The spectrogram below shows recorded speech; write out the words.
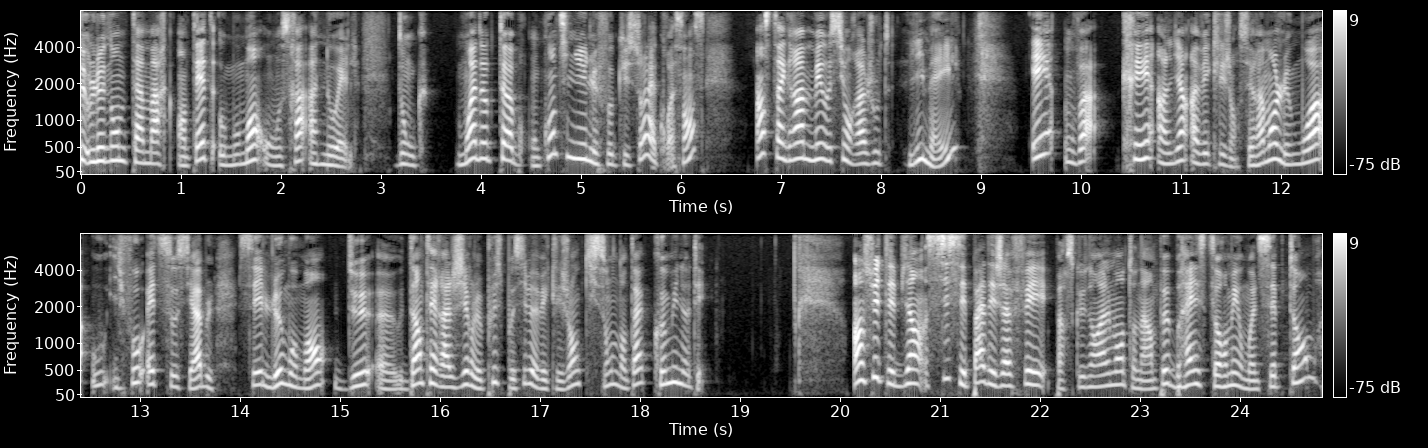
le nom de ta marque en tête au moment où on sera à Noël. Donc mois d'octobre, on continue le focus sur la croissance, Instagram, mais aussi on rajoute l'email et on va créer un lien avec les gens. C'est vraiment le mois où il faut être sociable. C'est le moment de euh, d'interagir le plus possible avec les gens qui sont dans ta communauté. Ensuite, eh bien, si c'est pas déjà fait, parce que normalement en as un peu brainstormé au mois de septembre,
